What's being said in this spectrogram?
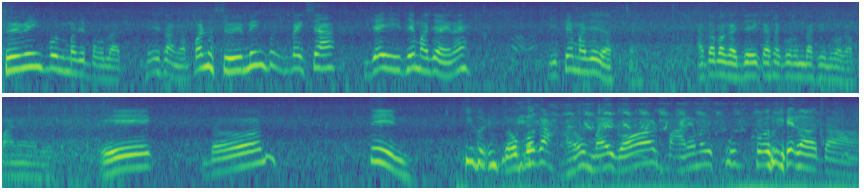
स्विमिंग पूलमध्ये पोलात हे सांगा. पण स्विमिंगपेक्षा जय इथे मजा आहे ना? इथे मजा जास्त आहे. आता बघा जय कसा करून दाखवेल बघा पाण्यामध्ये. एक दोन तीन. तो बघा हो माय गॉड पाण्यामध्ये खूप खोल गेला होता.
